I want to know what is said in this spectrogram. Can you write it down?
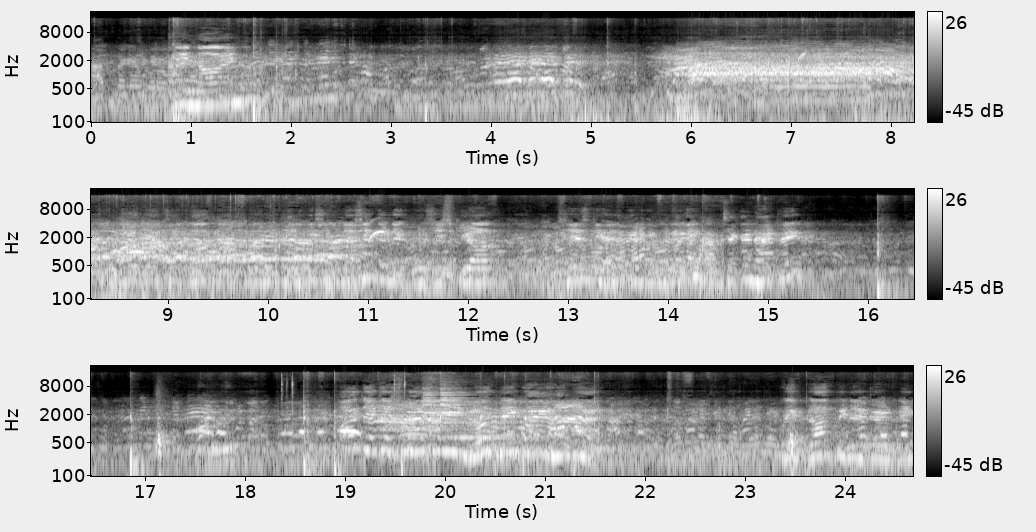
अंपायर सिग्नल कोशिश किया सेकंड हैट्रिक और नहीं पाए पर कोई ब्लॉक भी नहीं कर नहीं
